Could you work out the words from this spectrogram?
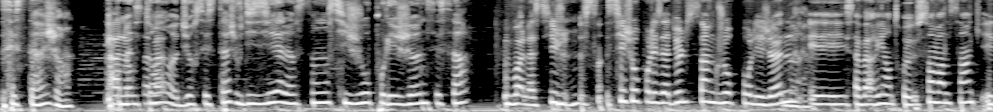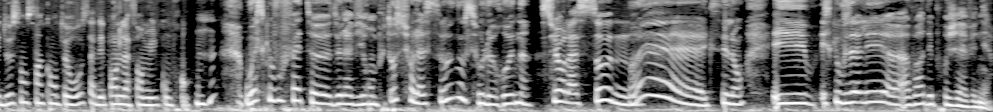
ces stages Et Alors, combien de temps euh, durent ces stages Vous disiez à l'instant 6 jours pour les jeunes, c'est ça Voilà, 6 Mhm. jours pour les adultes, 5 jours pour les jeunes, Voilà. et ça varie entre 125 et 250 euros, ça dépend de la formule qu'on prend. Où est-ce que vous faites euh, de l'aviron? Plutôt sur la Saône ou sur le Rhône? Sur la Saône, Ouais, excellent. Et est-ce que vous allez euh, avoir des projets à venir?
